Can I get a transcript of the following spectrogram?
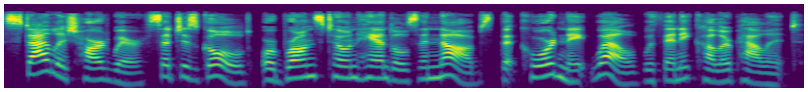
Stylish hardware such as gold or bronze tone handles and knobs that coordinate well with any color palette.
